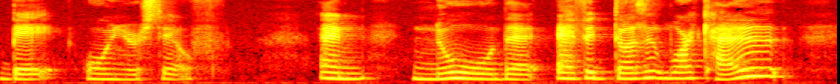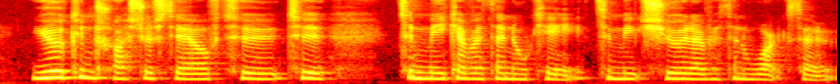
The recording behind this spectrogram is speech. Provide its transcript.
Bet on yourself. And know that if it doesn't work out, you can trust yourself to to to make everything okay, to make sure everything works out,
